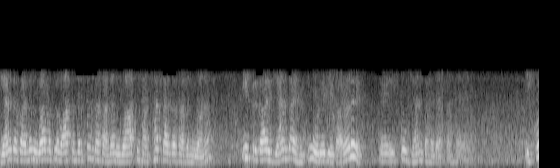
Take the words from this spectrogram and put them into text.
ज्ञान का साधन हुआ मतलब आत्मदर्शन का साधन हुआ आत्म साक्षात्कार का साधन हुआ ना? इस प्रकार ज्ञान का हेतु होने के कारण इसको ज्ञान कहा जाता है। इसको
